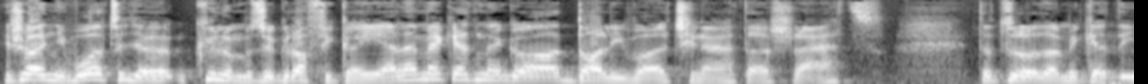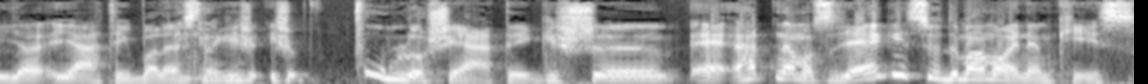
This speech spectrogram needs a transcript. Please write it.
és annyi volt, hogy a különböző grafikai elemeket meg a dalival csinálta a srác. Tehát tudod, amiket így a játékban lesznek, és, és fullos játék, és e, hát nem az, hogy elkészült, de már majdnem kész.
